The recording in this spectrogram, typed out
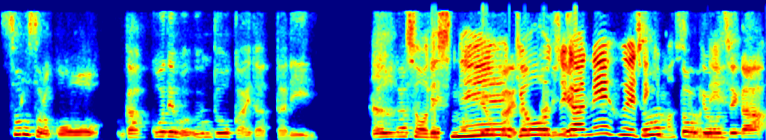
そろそろこう、学校でも運動会だったり、音楽そうですね。行事がね、増えてきますよちょっと行ね。事が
